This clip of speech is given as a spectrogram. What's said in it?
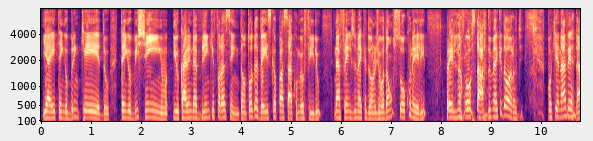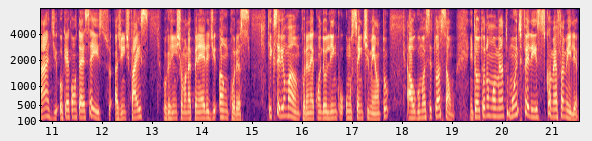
e aí tem o brinquedo, tem o bichinho, e o cara ainda brinca e fala assim: então toda vez que eu passar com meu filho na frente do McDonald's, eu vou dar um soco nele para ele não gostar do McDonald's. Porque, na verdade, o que acontece é isso: a gente faz o que a gente chama na PNL de âncoras. O que, que seria uma âncora, né? Quando eu linko um sentimento alguma situação. Então eu estou num momento muito feliz com a minha família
